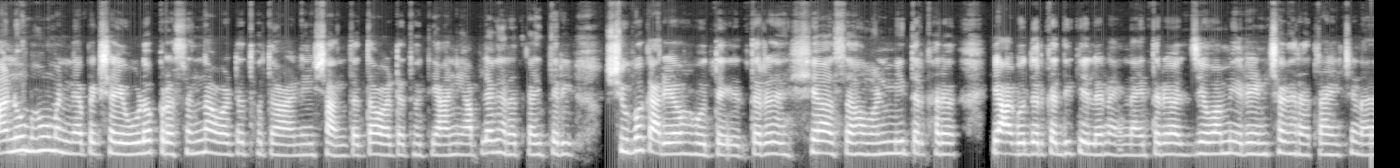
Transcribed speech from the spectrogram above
अनुभव म्हणण्यापेक्षा एवढं प्रसन्न वाटत होतं आणि शांतता वाटत होती. आणि आपल्या घरात काहीतरी शुभ कार्य होते तर हे असं हवण मी तर खरं या अगोदर कधी केलं नाही. नाहीतर जेव्हा मी रेंटच्या घरात राहायचे ना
